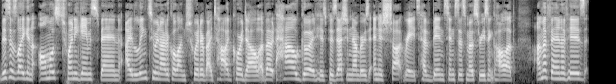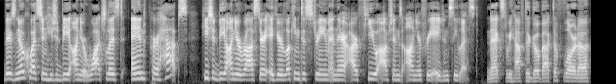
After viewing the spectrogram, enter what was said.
This is like an almost 20 game span. I linked to an article on Twitter by Todd Cordell about how good his possession numbers and his shot rates have been since this most recent call up. I'm a fan of his. There's no question he should be on your watch list, and perhaps he should be on your roster if you're looking to stream and there are few options on your free agency list. Next, we have to go back to Florida,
